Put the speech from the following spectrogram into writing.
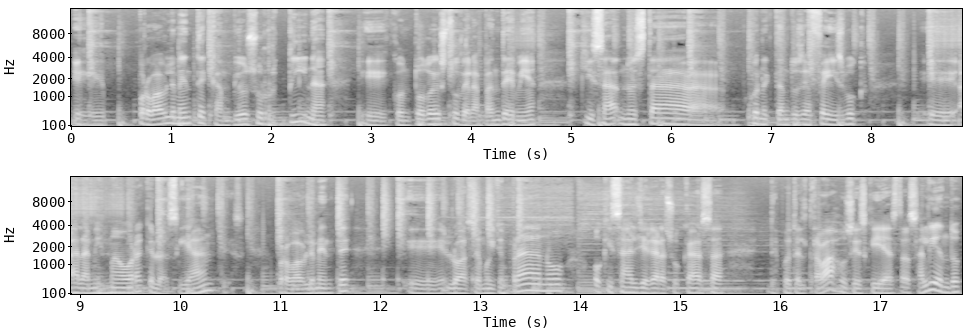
eh, probablemente cambió su rutina eh, con todo esto de la pandemia, quizá no está conectándose a Facebook eh, a la misma hora que lo hacía antes. Probablemente lo hace muy temprano o quizá al llegar a su casa después del trabajo, si es que ya está saliendo.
